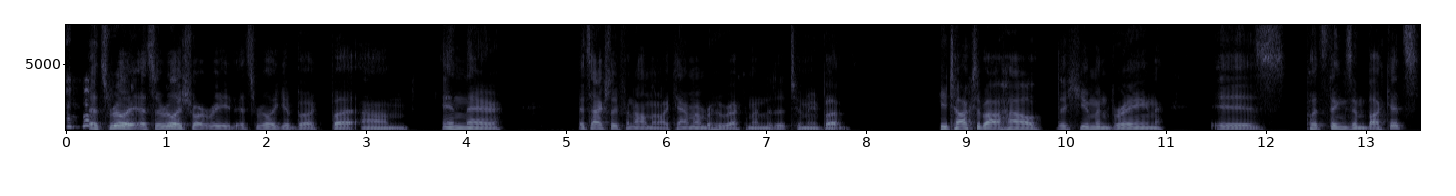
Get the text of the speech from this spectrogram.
It's really, it's a really short read. It's a really good book, but um, in there, it's actually phenomenal. I can't remember who recommended it to me, but he talks about how the human brain is puts things in buckets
